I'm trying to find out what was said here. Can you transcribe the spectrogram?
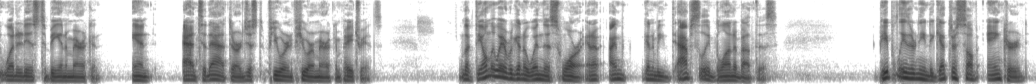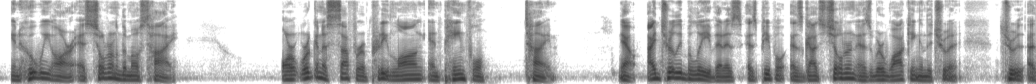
what it is to be an American. And add to that, there are just fewer and fewer American patriots. Look, the only way we're going to win this war, and I'm going to be absolutely blunt about this, People either need to get themselves anchored in who we are as children of the Most High, or we're going to suffer a pretty long and painful time. Now, I truly believe that as as people, as God's children, as we're walking in the true, true uh,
